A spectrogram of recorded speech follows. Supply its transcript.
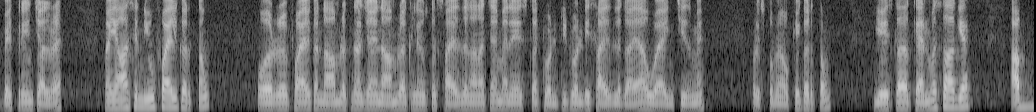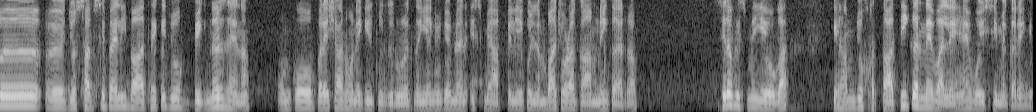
बेहतरीन चल रहा है। मैं यहाँ से न्यू फ़ाइल करता हूँ और फ़ाइल का नाम रखना चाहें, नाम रख लें, उसका साइज़ लगाना चाहें, मैंने इसका ट्वेंटी ट्वेंटी साइज़ लगाया हुआ है इंचज़ में। और इसको मैं ओके करता हूँ। ये इसका कैनवस आ गया। अब जो सबसे पहली बात है कि जो बिगनर्स हैं ना, उनको परेशान होने की कुछ ज़रूरत नहीं है, क्योंकि मैं इसमें आपके लिए कोई लंबा चौड़ा काम नहीं कर रहा। सिर्फ़ इसमें ये होगा कि हम जो ख़ताती करने वाले हैं, वो इसी में करेंगे।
